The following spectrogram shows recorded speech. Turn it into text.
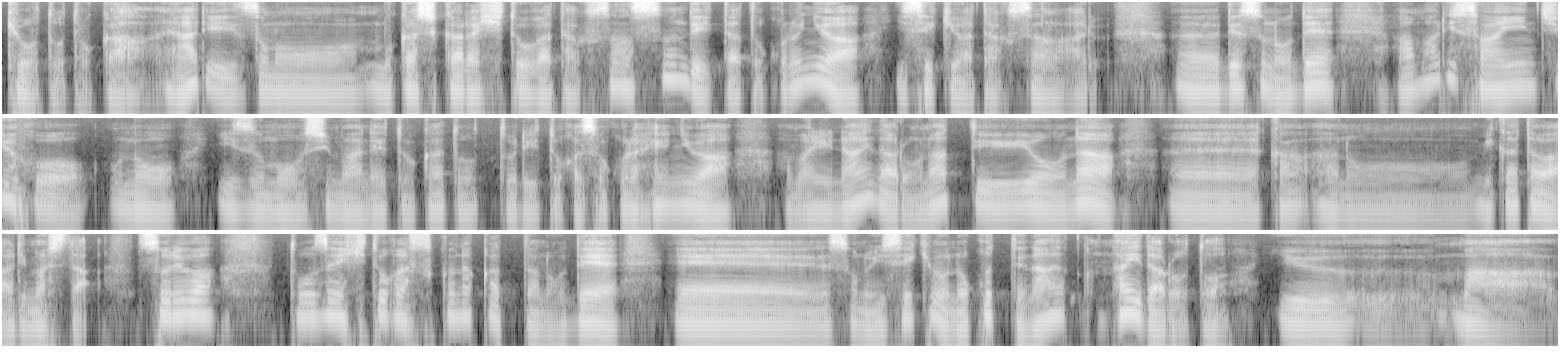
京都とか、やはりその昔から人がたくさん住んでいたところには遺跡はたくさんある。えー、ですので、あまり山陰地方の出雲、島根とか鳥取とかそこら辺にはあまりないだろうなっていうような、えー、かあの見方はありました。それは当然人が少なかったので、えその遺跡も残ってないだろうという、まあ、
